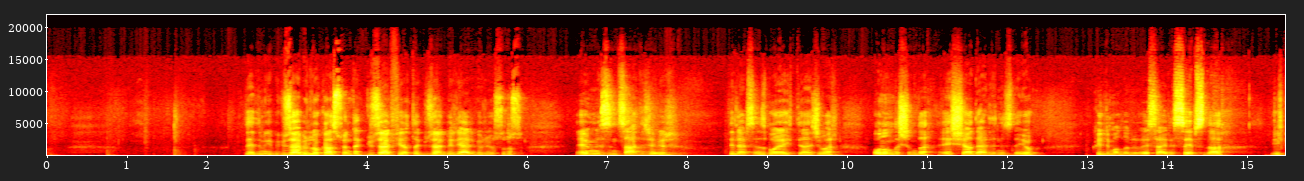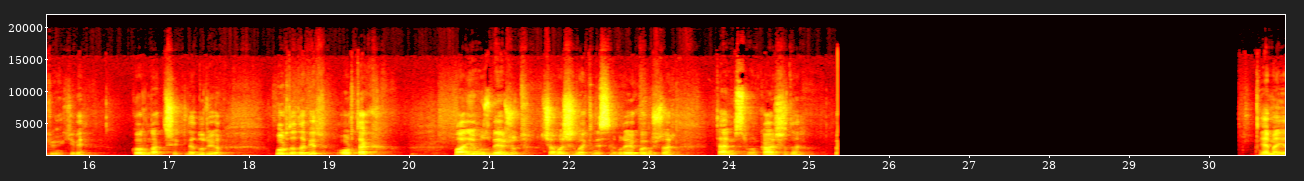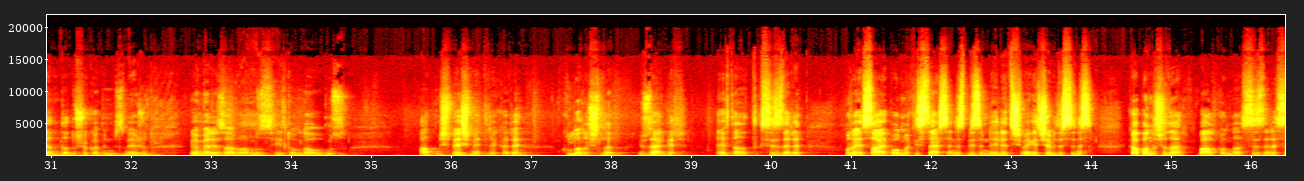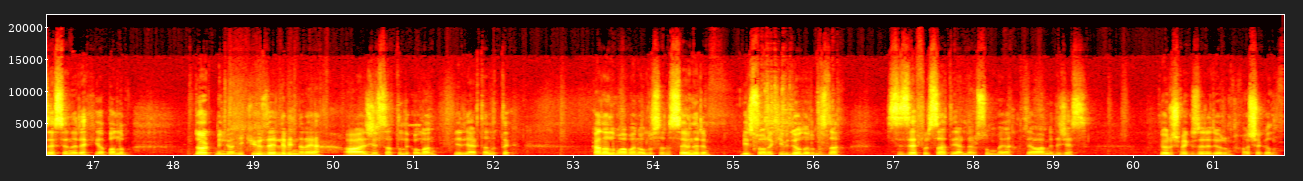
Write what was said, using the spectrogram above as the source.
Dediğim gibi güzel bir lokasyonda güzel fiyata güzel bir yer görüyorsunuz. Evimizin sadece bir dilerseniz boya ihtiyacı var. Onun dışında eşya derdiniz de yok. Klimaları vesairesi hepsi daha ilk günkü gibi korunaklı şekilde duruyor. Burada da bir ortak banyomuz mevcut. Çamaşır makinesini buraya koymuşlar. Termosifon karşıda. Hemen yanında duşakabinimiz mevcut. Gömme rezervuarımız, Hilton lavabomuz. 65 metrekare kullanışlı güzel bir ev tanıttık sizlere. Buraya sahip olmak isterseniz bizimle iletişime geçebilirsiniz. Kapanışı da balkondan sizlere seslenerek yapalım. 4 milyon 250 bin liraya acil satılık olan bir yer tanıttık. Kanalıma abone olursanız sevinirim. Bir sonraki videolarımızda size fırsat yerler sunmaya devam edeceğiz. Görüşmek üzere diyorum. Hoşçakalın.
